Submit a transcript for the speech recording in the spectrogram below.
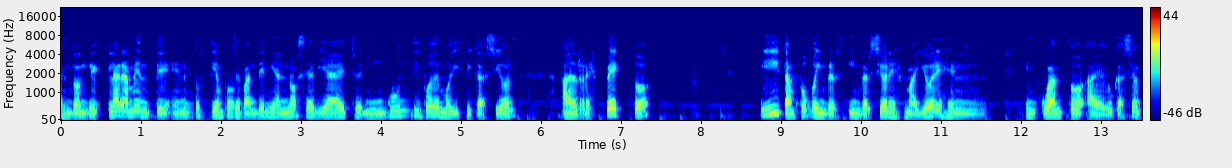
en donde claramente en estos tiempos de pandemia no se había hecho ningún tipo de modificación al respecto y tampoco inversiones mayores en, en, cuanto a educación.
